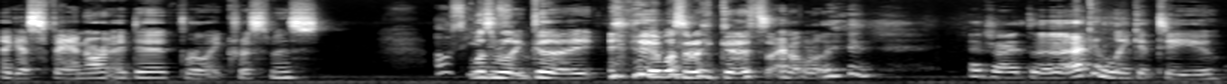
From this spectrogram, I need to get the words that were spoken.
I guess fan art I did for like Christmas. Oh, so It wasn't really good. it wasn't really good, so I don't really. I tried to. I can link it to you.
